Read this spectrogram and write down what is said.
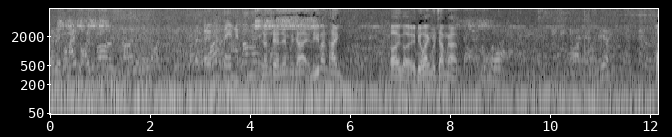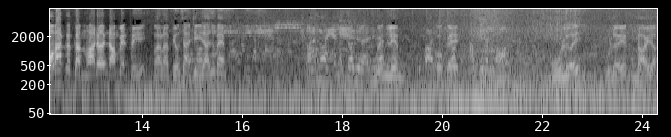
Cái này có máy gọi nó có rồi. Lấy tiền. Có tiền nè con ơi. Nhận tiền em cái trai Lý Văn Thành Rồi gửi biếu anh 100 ngàn Đúng luôn. Rồi. Có bác cứ cầm hóa đơn đóng viện phí Hoặc là phiếu xạ trị ra giúp em. Nguyễn. Liêm. Ok. Ông cổ. Ù lưỡi. Ù lưỡi không nói được.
